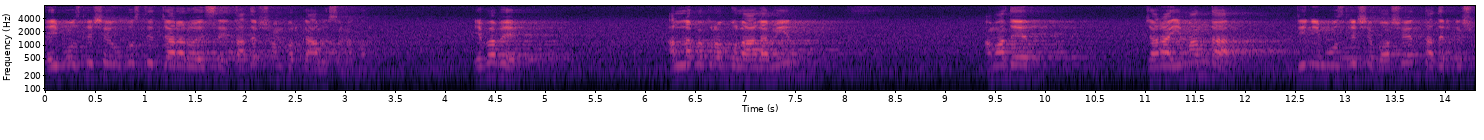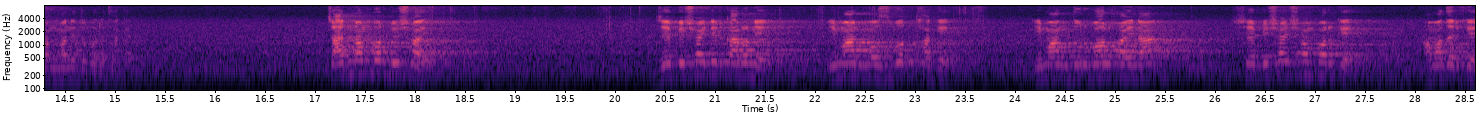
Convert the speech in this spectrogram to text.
এই মজলিসে উপস্থিত যারা রয়েছে তাদের সম্পর্কে আলোচনা করে এভাবে আল্লাহ পাক রব্বুল আলমিন আমাদের যারা ইমানদার দিনী মজলিসে বসেন, তাদেরকে সম্মানিত করে থাকেন। চার নম্বর বিষয়, যে বিষয়টির কারণে ইমান মজবুত থাকে ইমান দুর্বল হয় না, সে বিষয় সম্পর্কে আমাদেরকে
